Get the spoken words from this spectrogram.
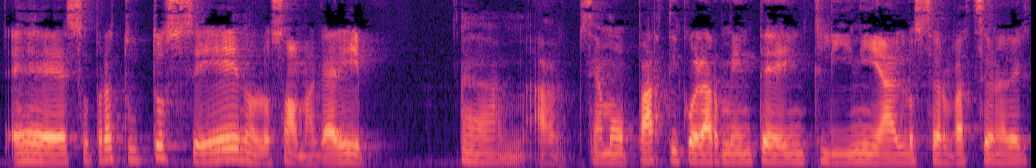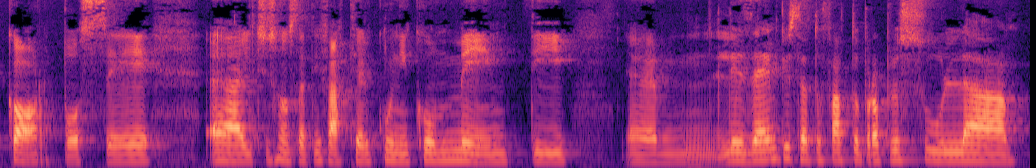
eh, soprattutto se, non lo so, magari eh, siamo particolarmente inclini all'osservazione del corpo, se eh, ci sono stati fatti alcuni commenti, ehm, l'esempio è stato fatto proprio sulla,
